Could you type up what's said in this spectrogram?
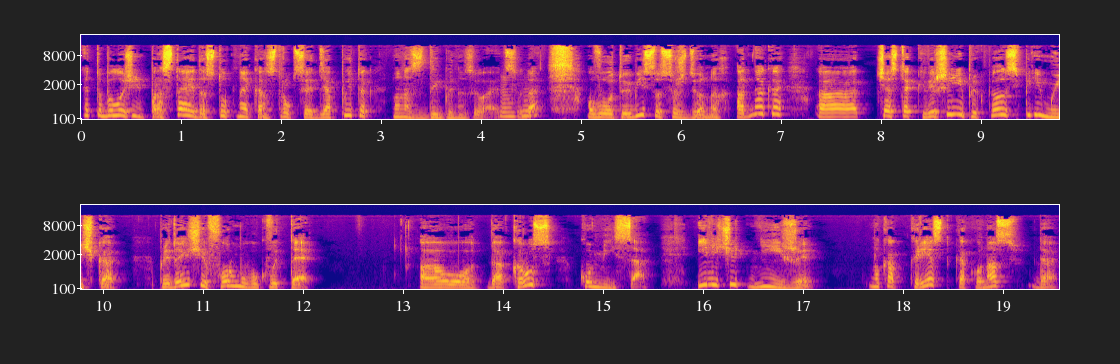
Это была очень простая и доступная конструкция для пыток, но она сдыбы называется, да? Вот, и убийство осужденных. Однако э, часто к вершине прикреплялась перемычка, придающая форму буквы Т. А вот, да, крус комисса. Или чуть ниже, ну, как крест, как у нас, да,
